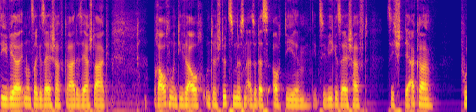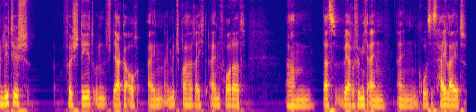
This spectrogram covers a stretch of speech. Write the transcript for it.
die wir in unserer Gesellschaft gerade sehr stark brauchen und die wir auch unterstützen müssen. Also dass auch die, die Zivilgesellschaft sich stärker politisch versteht und stärker auch ein, ein Mitspracherecht einfordert ähm, das wäre für mich ein, ein großes Highlight.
